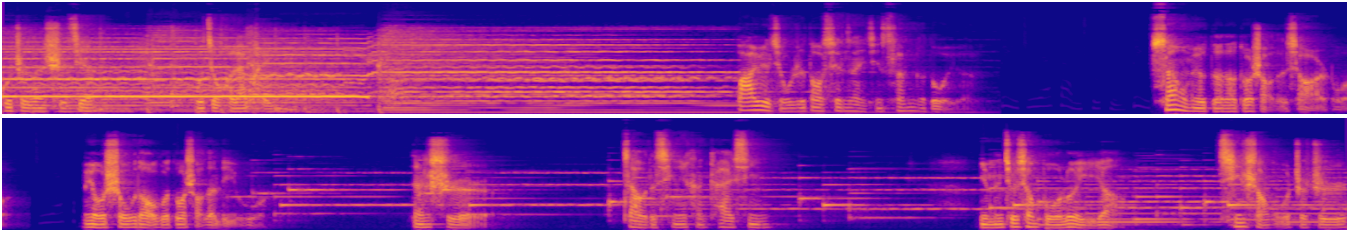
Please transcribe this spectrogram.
过这段时间。我就回来陪你。八月九日到现在已经三个多月了，虽然我没有得到多少的小耳朵，没有收到过多少的礼物，但是在我的心里很开心。你们就像伯乐一样，欣赏我这只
